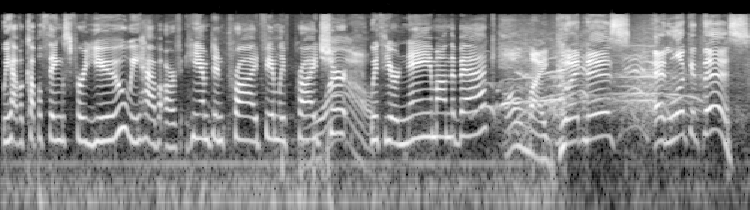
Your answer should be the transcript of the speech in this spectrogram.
We have a couple things for you. We have our Hamden Pride, Family Pride Wow. shirt with your name on the back. Oh my goodness. And look at this.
